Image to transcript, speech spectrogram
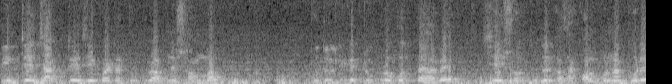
তিনটে, চারটে, যে কয়টা টুকরো আপনি সম্ভব, পুতুলটিকে টুকরো করতে হবে। সেই শত্রুদের কথা কল্পনা করে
